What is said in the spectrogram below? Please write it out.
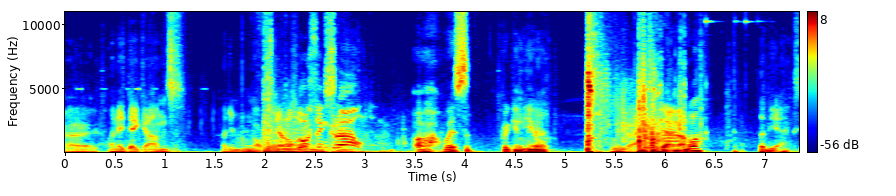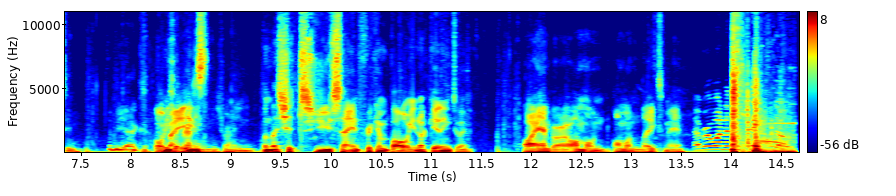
Oh, I need their guns. I did not realise. what I Losing ground. Oh, where's the freaking hill? Let me axe him. Down another one? Let me axe him. Let me axe him. Oh, he's Mate, running. he's- He's running. Unless you're you saying freaking bolt, you're not getting to him. I am, bro. I'm on. I'm on legs, man. Everyone in the safe zone.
